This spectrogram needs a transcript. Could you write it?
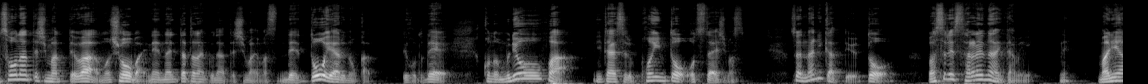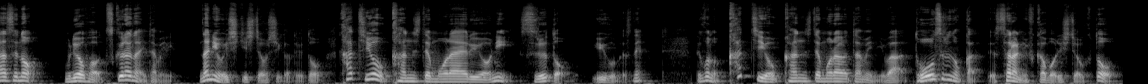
そうなってしまっては、もう商売ね、成り立たなくなってしまいますんで、どうやるのかっていうことで、この無料オファーに対するポイントをお伝えします。それは何かっていうと、忘れ去られないために、ね、間に合わせの無料オファーを作らないために、何を意識してほしいかというと、価値を感じてもらえるようにするということですね。で、この価値を感じてもらうためにはどうするのかってさらに深掘りしておくと、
